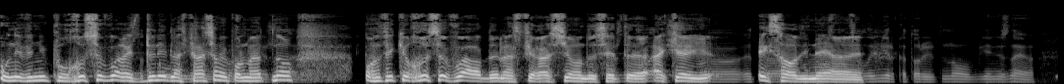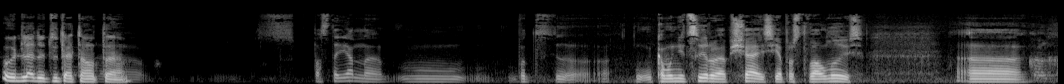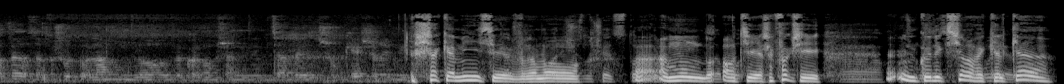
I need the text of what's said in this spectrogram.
On est venu pour recevoir et donner de l'inspiration, mais pour le maintenant, on ne fait que recevoir de l'inspiration de cet каждый euh, товарищ, accueil э, это extraordinaire, просто euh, целый мир, который, ну, я не знаю, au-delà de toute attente. э, с- постоянно м, вот э, коммуницируя, общаясь, я просто волнуюсь. А, Chaque ami, c'est каждый товарищ vraiment излучает un, столько un любви, monde заботы. entier. À chaque fois que j'ai А, une connexion avec quelqu'un,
